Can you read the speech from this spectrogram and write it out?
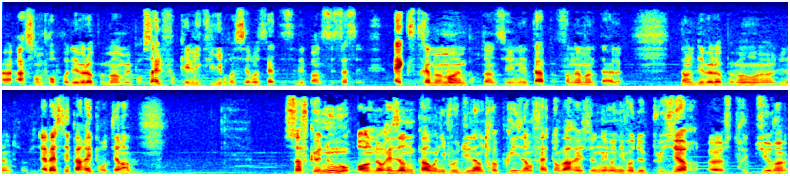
à son propre développement. Mais pour ça, il faut qu'elle équilibre ses recettes et ses dépenses. Et ça, c'est extrêmement important. C'est une étape fondamentale dans le développement d'une entreprise. Eh ben, c'est pareil pour le terrain. Sauf que nous, on ne raisonne pas au niveau d'une entreprise, en fait, on va raisonner au niveau de plusieurs euh, structures,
